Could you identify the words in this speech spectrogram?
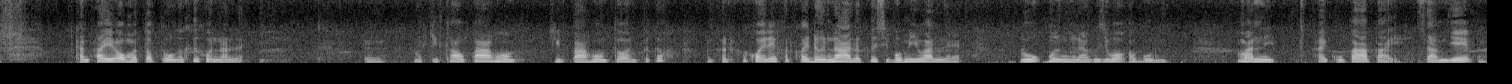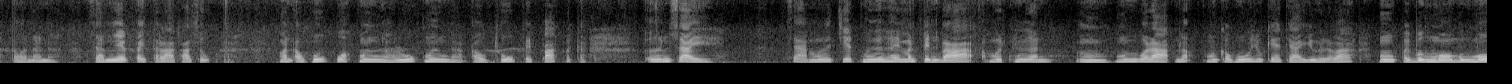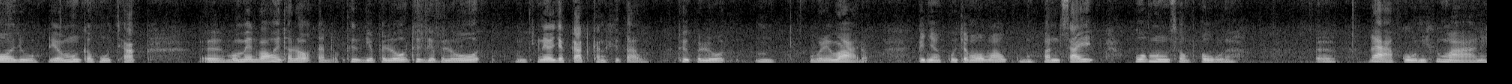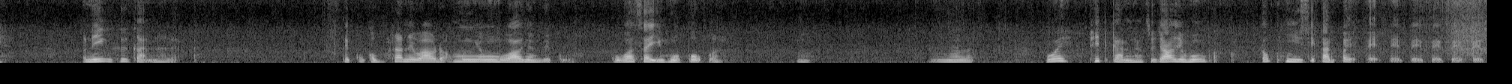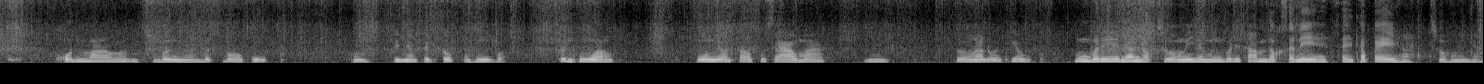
คันไผ่ออกมาตอบโต้ก็คือคนนั้นแหละ เออ มากินข้าวผ้าห่มกินปลาห่มต้นไปต่อค่อยๆได้ค่อยๆเดินหน้าแล้วคือสิบ่มีวันแหละลูกมึงนะกูจะบอกอาบุญ มันนี่ให้กูพาไปสามแยกตอนนั้นนะสามแยกไปตลาดพาสุกค่ะ มันเอาฮุกพวกมึงอะลูกมึงอะเอาทูบไปปักแล้วก็เอินใส่สามมือเจ็ดมือให้มันเป็นบ้ามืดเฮือน อืมมึงบ่ลาบเนาะมึงก็หูอยู่แก่ใจอยู่แล้วว่า มึงไปเบิ่งหมอเบิ่งหมออยู่ เดี๋ยวมึงก็หูจัก เออโมเมนต์ว่าให้ทะเลาะกันดอกถึกเดียวไปโลดถึกเดียวไปโลดแนวจะกัดกันคือเก่าถึกไปโลดอืมกูไม่ได้ว่าดอก เป็นอย่างกูจังว่าเมากูมันไซพวกมึงสองโผนะเออด่ากูนี่คือมานี่ อันนี้ก็คือกันนั่นแหละ แต่กูกับท่านในว้าวดอกมึงยังว้าวยังแต่กู กูว่าใส่อีหัวโปกก่อนนั่นแหละ ยพิษกันนะจุเจ้าอย่าหูตบหีสิกันเปะเปะเปะเปะเปะเปะเปะคนมาเบิ่งบึดบ่อกุ้งเป็นยังเป็นตบหูบ่เป็นห่วง ห่วงย้อนเขาผู้สาวมาช่วงนั้นโอ้ยเที่ยวมึงบ่ได้นั้นดอกช่วงนี้มึงบ่ได้ทำดอกเสน่ห์ใส่ทับแก่ค่ะช่วงนี้ค่ะ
